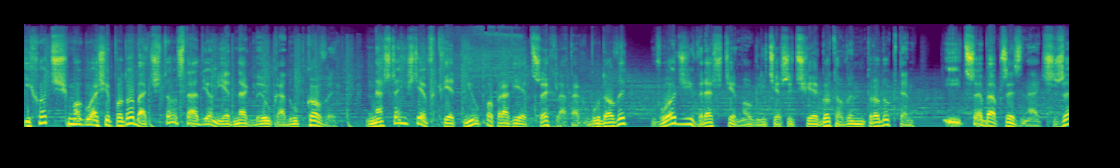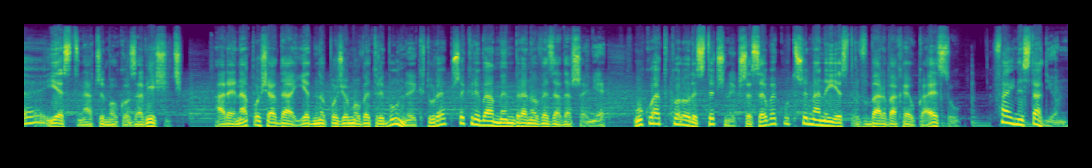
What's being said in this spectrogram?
i choć mogła się podobać, to stadion jednak był kadłubkowy. Na szczęście w kwietniu, po prawie trzech latach budowy, w Łodzi wreszcie mogli cieszyć się gotowym produktem i trzeba przyznać, że jest na czym oko zawiesić. Arena posiada jednopoziomowe trybuny, które przykrywa membranowe zadaszenie. Układ kolorystyczny krzesełek utrzymany jest w barwach ŁKS-u. Fajny stadion.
